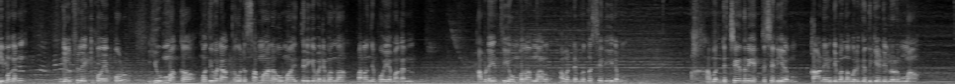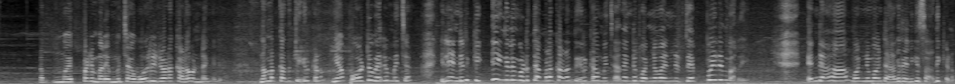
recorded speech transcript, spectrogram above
ഈ മകൻ ഗൾഫിലേക്ക് പോയപ്പോൾ ഈ ഉമ്മക്ക് മതിവരാത്ത ഒരു സമ്മാനവുമായി തിരികെ വരുമെന്ന് പറഞ്ഞു പോയ മകൻ അവിടെ എത്തിയ ഒമ്പതാം നാൾ അവന്റെ മൃതശരീരം അവന്റെ ചേതനയേറ്റ ശരീരം കാണേണ്ടി വന്ന ഒരു ഗതികേടിൽ ഒരു ഉമ്മ. എപ്പോഴും പറയും ഉമ്മച്ച ഒരു രൂപയുടെ കടമുണ്ടെങ്കിലും നമുക്കത് തീർക്കണം. ഞാൻ പോട്ട് വരും ഉമ്മച്ച. ഇല്ല എന്റെ ഒരു കിഡ്നിയെങ്കിലും കൊടുത്ത് നമ്മളെ കടം തീർക്കാൻ ഉമ്മച്ച എന്റെ പൊന്നുമോൻ എന്റെ അടുത്ത് എപ്പോഴും പറയും. എന്റെ ആ പൊന്നുമോന്റെ ആഗ്രഹം എനിക്ക് സാധിക്കണം.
